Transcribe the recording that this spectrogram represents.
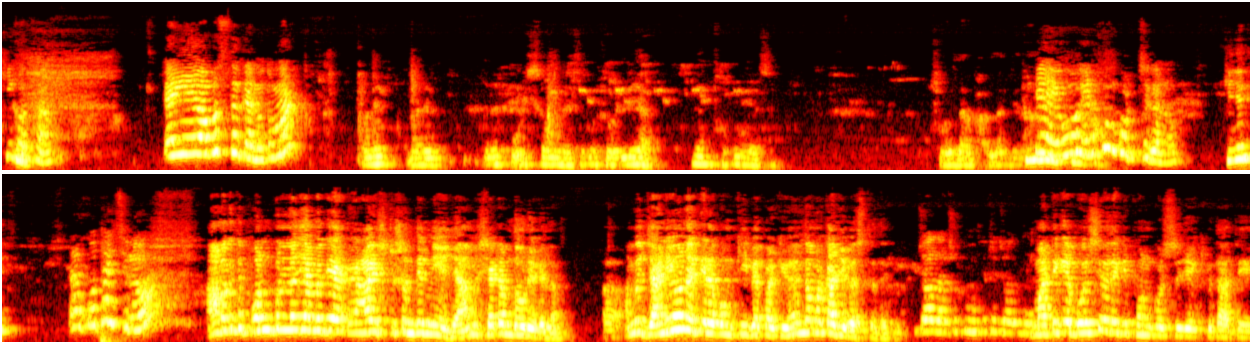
কি কথা? এই এই অবস্থা কেন তোমার? অনেক মানে অনেক পরিশ্রম হয়েছে গেছে শরীর আর ভালো লাগছে না। এই ও এরকম করছে কেন? কি জানি? আর কোথায় ছিল আমাকে তো ফোন করল যে আমাকে আই স্টেশন দিয়ে নিয়ে যা আমি সেটাম দৌড়ে গেলাম। আমি জানিও না কীরকম কি ব্যাপার কি আমি তো আমার কাজে ব্যস্ত থাকি। মাঠে গিয়ে বসেও দেখি ফোন করছে যে একটু তাড়াতাড়ি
